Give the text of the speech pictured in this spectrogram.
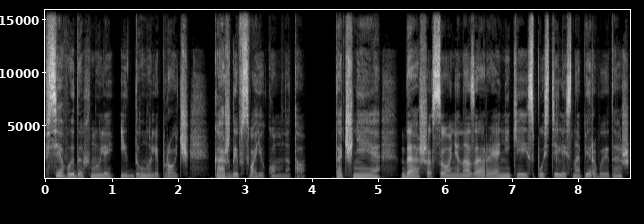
Все выдохнули и дунули прочь, каждый в свою комнату. Точнее, Даша, Соня, Назар и Аникей спустились на первый этаж,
